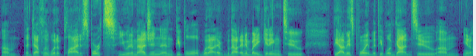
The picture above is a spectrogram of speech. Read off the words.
um, that definitely would apply to sports, you would imagine, and people without without anybody getting to the obvious point that people have gotten to, um, you know,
